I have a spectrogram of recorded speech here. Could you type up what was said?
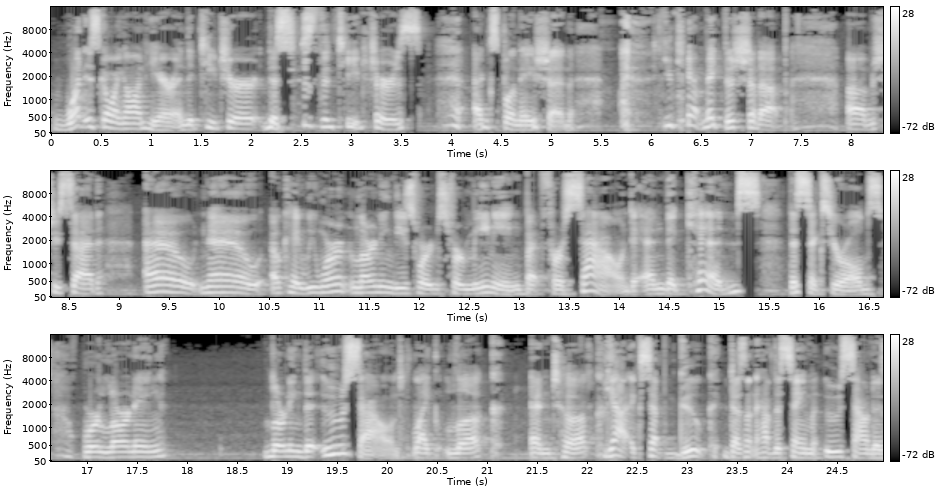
what is going on here? And the teacher this is the teacher's explanation. You can't make this shit up. Um, she said oh no. Okay we weren't learning these words for meaning but for sound. And the kids the six year olds were learning learning the oo sound like look and took. Yeah, except gook doesn't have the same oo sound as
